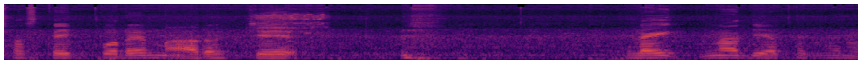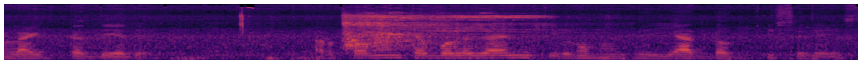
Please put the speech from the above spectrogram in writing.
সাবস্ক্রাইব করেন আর হচ্ছে লাইক না দেওয়া থাকবেন লাইকটা দিয়ে দেন। আর কমেন্টে বলে যান কীরকম হয়েছে ইয়ার ডগ কিসে গাইস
